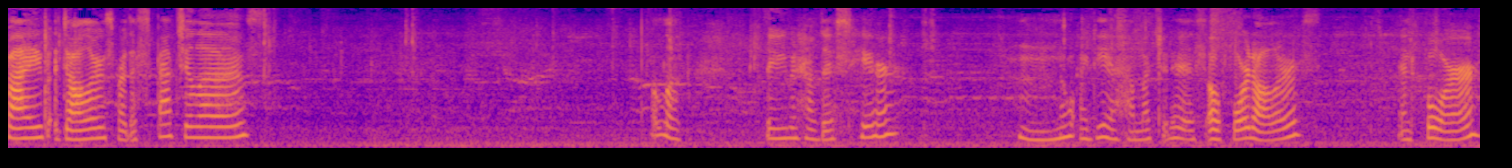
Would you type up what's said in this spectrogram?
$5 for the spatulas. Oh, look. They even have this here. Hmm, no idea how much it is. Oh, $4 and four.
